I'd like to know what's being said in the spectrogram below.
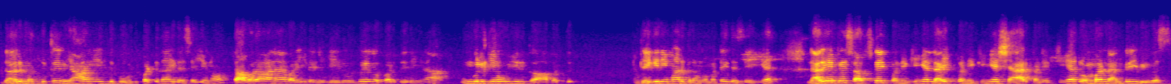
தர்மத்துக்கு நியாயத்துக்கு உட்பட்டு தான் இதை செய்யணும். தவறான வழியில நீங்க இதை உபயோகப்படுத்துனீங்கன்னா உங்களுக்கே உயிருக்கு ஆபத்து. தைரியமா இருக்கிறவங்க மட்டும் இதை செய்யுங்க. நிறைய பேர் சப்ஸ்கிரைப் பண்ணிருக்கீங்க லைக் பண்ணிருக்கீங்க ஷேர் பண்ணிருக்கீங்க. ரொம்ப நன்றி வியூவர்ஸ்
